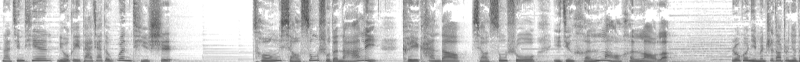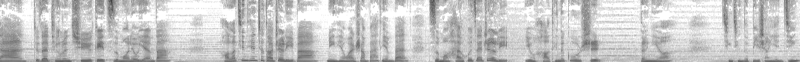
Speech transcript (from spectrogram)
那今天留给大家的问题是。从小松鼠的哪里可以看到小松鼠已经很老很老了？如果你们知道正确答案，就在评论区给子墨留言吧。好了，今天就到这里吧。明天晚上八点半，子墨还会在这里用好听的故事等你哦。轻轻的闭上眼睛，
